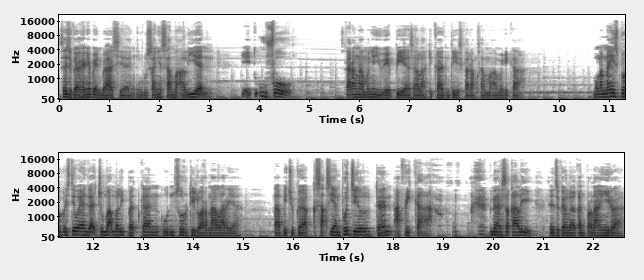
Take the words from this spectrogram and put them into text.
saya juga akhirnya pengen bahas ya yang urusannya sama alien yaitu UFO sekarang namanya UAP ya salah diganti sekarang sama Amerika. Mengenai sebuah peristiwa yang nggak cuma melibatkan unsur di luar nalar ya, tapi juga kesaksian bocil dan Afrika. Benar sekali, saya juga nggak akan pernah ngira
